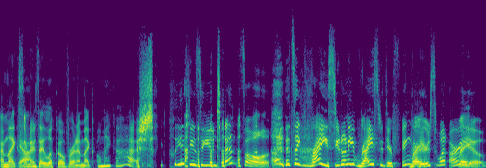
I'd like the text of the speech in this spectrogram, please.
I'm like Yeah. sometimes I look over and I'm like, oh my gosh, like, please use a utensil. it's like rice. You don't eat rice with your fingers. What are right. you?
